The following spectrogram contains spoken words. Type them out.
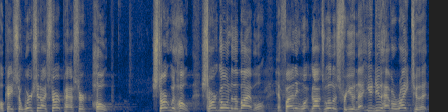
Okay, so where should I start, Pastor? Hope. Start with hope. Start going to the Bible and finding what God's will is for you, and that you do have a right to it.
